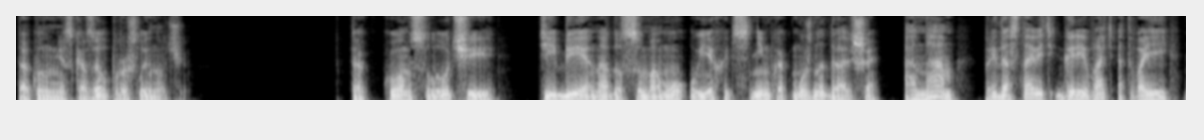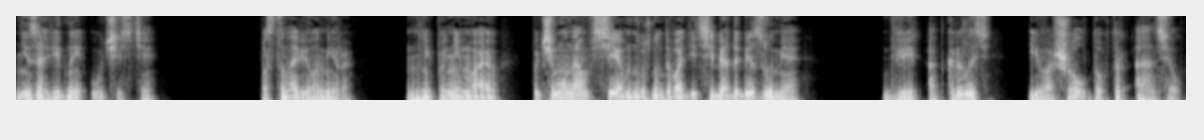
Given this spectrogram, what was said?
Так он мне сказал прошлой ночью. В таком случае тебе надо самому уехать с ним как можно дальше, а нам предоставить горевать о твоей незавидной участи. Постановила Мира. Не понимаю, почему нам всем нужно доводить себя до безумия? Дверь открылась, и вошел доктор Ансел.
